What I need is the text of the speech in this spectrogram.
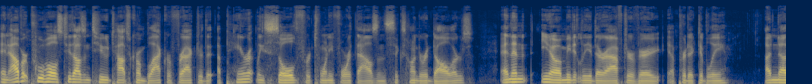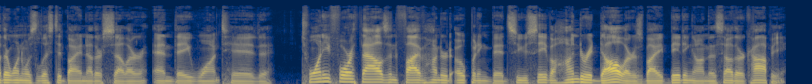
an Albert Pujols 2002 Topps Chrome Black Refractor that apparently sold for twenty four thousand six hundred dollars, and then you know immediately thereafter, very uh, predictably, another one was listed by another seller, and they wanted 24,500 opening bid. So you save $100 by bidding on this other copy.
